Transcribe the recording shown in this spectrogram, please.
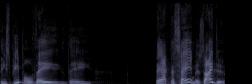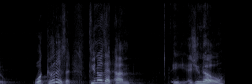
These people, they, they, they act the same as I do. What good is it? Do you know that, um, as you know,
